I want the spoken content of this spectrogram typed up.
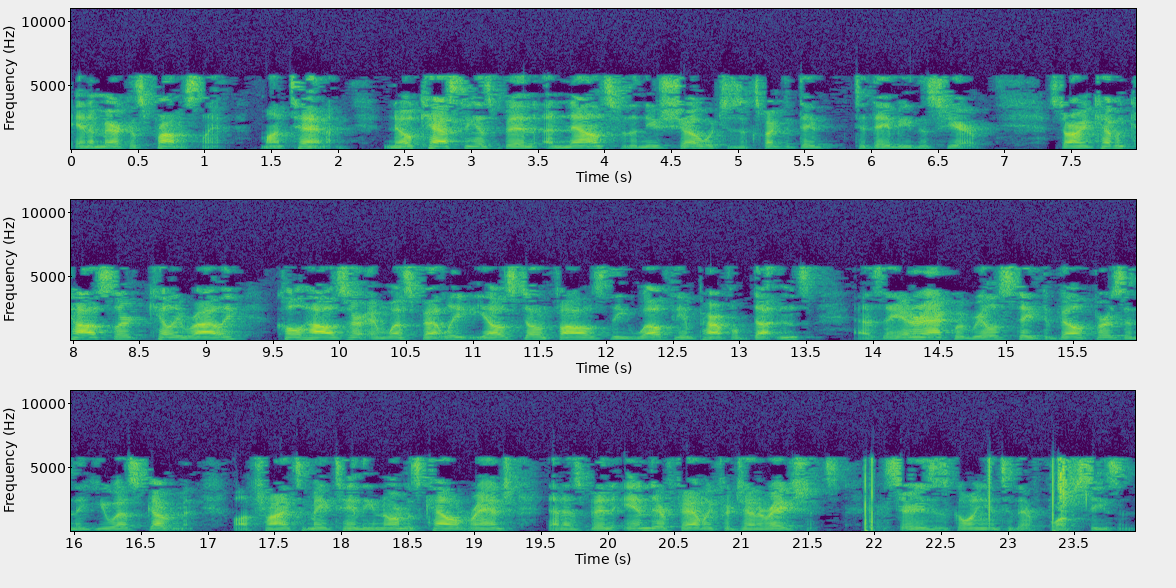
in America's promised land, Montana. No casting has been announced for the new show, which is expected to debut this year. Starring Kevin Costner, Kelly Reilly, Cole Hauser, and Wes Bentley, Yellowstone follows the wealthy and powerful Duttons as they interact with real estate developers and the U.S. government while trying to maintain the enormous cattle ranch that has been in their family for generations. The series is going into their fourth season.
